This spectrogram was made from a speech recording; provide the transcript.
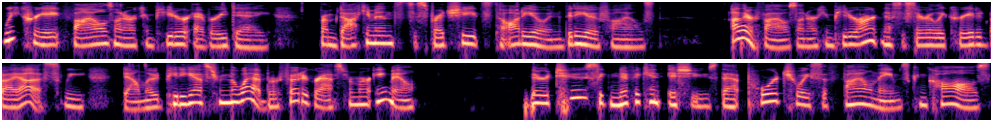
We create files on our computer every day, from documents to spreadsheets to audio and video files. Other files on our computer aren't necessarily created by us. We download PDFs from the web or photographs from our email. There are two significant issues that poor choice of file names can cause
